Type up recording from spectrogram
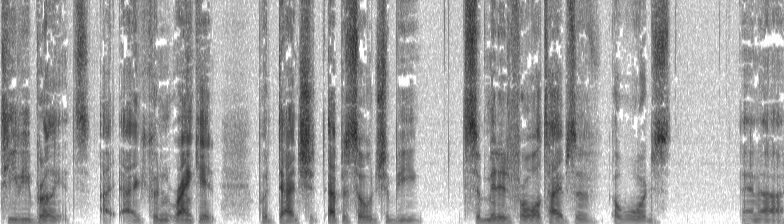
TV brilliance. I, I couldn't rank it, but that should, episode should be submitted for all types of awards, and uh,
